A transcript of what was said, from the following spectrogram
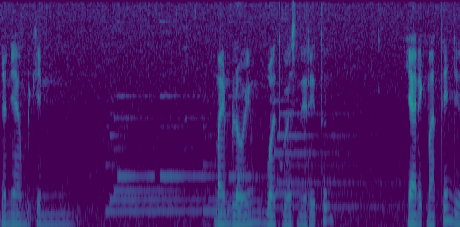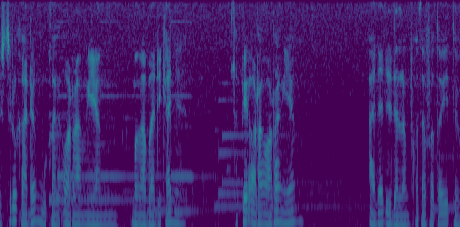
Dan yang bikin mind blowing buat gue sendiri itu yang nikmatin justru kadang bukan orang yang mengabadikannya, tapi orang-orang yang ada di dalam foto-foto itu.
